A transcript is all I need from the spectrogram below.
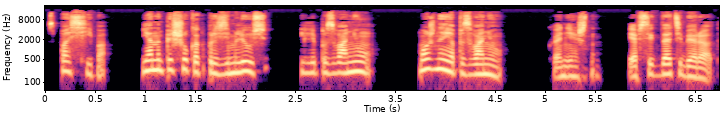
спасибо. Я напишу, как приземлюсь, или позвоню. Можно я позвоню? Конечно. Я всегда тебе рад.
